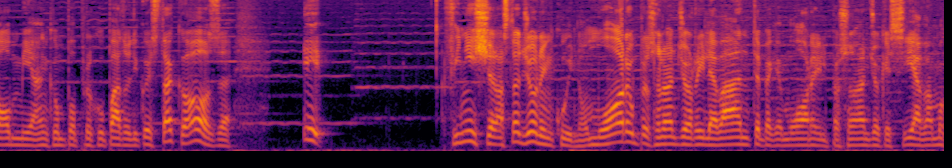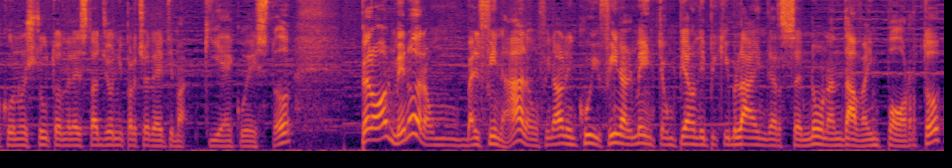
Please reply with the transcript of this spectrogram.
Tommy è anche un po' preoccupato di questa cosa e finisce la stagione in cui non muore un personaggio rilevante perché muore il personaggio che sì avevamo conosciuto nelle stagioni precedenti, ma chi è questo? Però almeno era un bel finale, un finale in cui finalmente un piano dei Peaky Blinders non andava in porto,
